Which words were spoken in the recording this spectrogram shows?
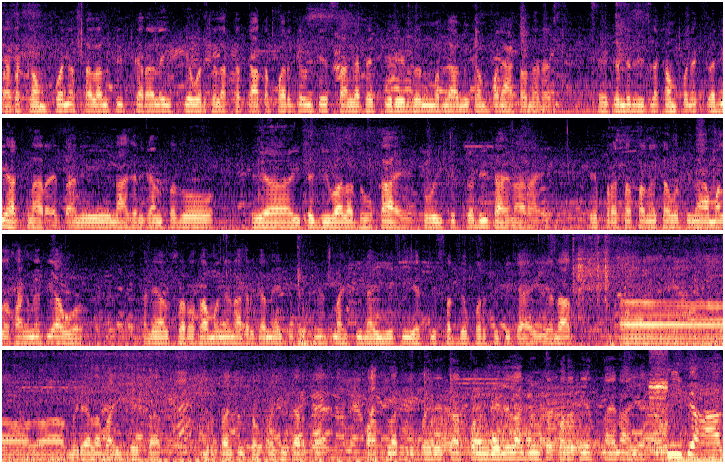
तर आता कंपन्या स्थलांतरित करायला इतके वर्ष लागतात का? आता परत येऊन तेच सांगत आहेत की रेड झोनमधल्या आम्ही कंपन्या हटवणार आहेत. एकंदरीत इथल्या कंपन्या कधी हटणार आहेत आणि नागरिकांचा जो य- इथे जीवाला धोका आहे तो इथे कधी टाळणार आहे ते प्रशासनाच्या वतीने आम्हाला सांगण्यात यावं. आणि आज सर्वसामान्य नागरिकांना याची कुठलीच माहिती नाही आहे की याची सद्य परिस्थिती काय आहे. येणार मीडियाला बाईक देतात मृतांची चौकशी करतात पाच लाख रुपये देतात पण गेलेला जीव तर परत येत नाही ना. याच्यावर इथे आग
